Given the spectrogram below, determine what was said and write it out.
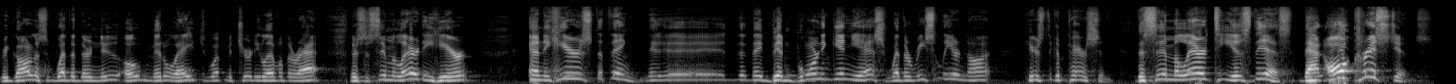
regardless of whether they're new, old, middle age, what maturity level they're at. There's a similarity here. And here's the thing uh, they've been born again, yes, whether recently or not. Here's the comparison. The similarity is this that all Christians,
